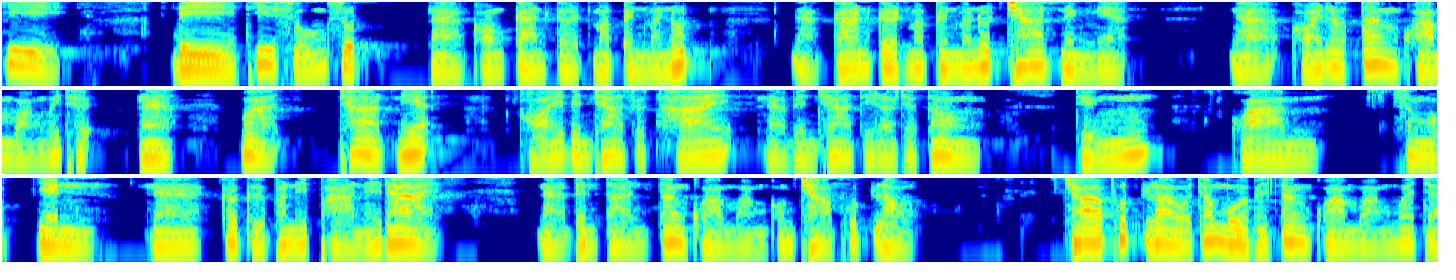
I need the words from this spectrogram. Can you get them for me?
ที่ดีที่สูงสุดนะของการเกิดมาเป็นมนุษย์นะการเกิดมาเป็นมนุษย์ชาติหนึ่งเนี่ยนะขอให้เราตั้งความหวังไว้เถอะนะว่าชาติเนี้ย ขอให้เป็นชาติสุดท้ายนะเป็นชาติที่เราจะต้องถึงความสงบเย็นนะก็คือพระนิพพานให้ได้นะเป็นตานตั้งความหวังของชาวพุทธเรา ชาวพุทธเราถ้ามัวไปตั้งความหวังว่าจะ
